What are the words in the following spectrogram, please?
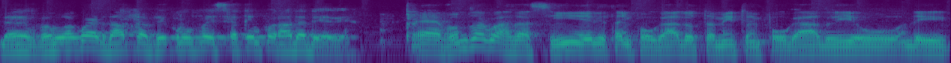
Né? Vamos aguardar para ver como vai ser a temporada dele. É, vamos aguardar sim. Ele está empolgado, eu também estou empolgado e eu andei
